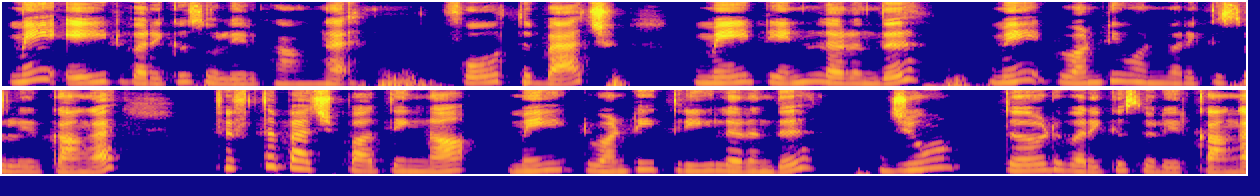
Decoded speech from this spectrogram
மே எயிட் வரைக்கும் சொல்லியிருக்காங்க. ஃபோர்த்து பேட்ச் மே டென்லேருந்து மே டுவெண்ட்டி ஒன் வரைக்கும் சொல்லியிருக்காங்க. ஃபிஃப்த்து பேட்ச் பார்த்திங்கன்னா மே டுவெண்ட்டி த்ரீலேருந்து ஜூன் தேர்டு வரைக்கும் சொல்லியிருக்காங்க.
